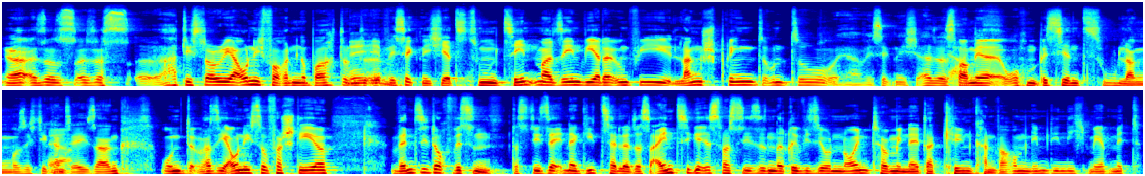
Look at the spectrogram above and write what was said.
Ja, also es, also das äh, hat die Story ja auch nicht vorangebracht und Nee, äh, weiß ich nicht. Jetzt zum zehnten Mal sehen, wie er da irgendwie lang springt und so, ja, weiß ich nicht. Also es Ja, war mir auch ein bisschen zu lang, muss ich dir ganz Ja. ehrlich sagen. Und was ich auch nicht so verstehe, wenn sie doch wissen, dass diese Energiezelle das einzige ist, was diesen Revision 9 Terminator killen kann, warum nehmen die nicht mehr mit?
